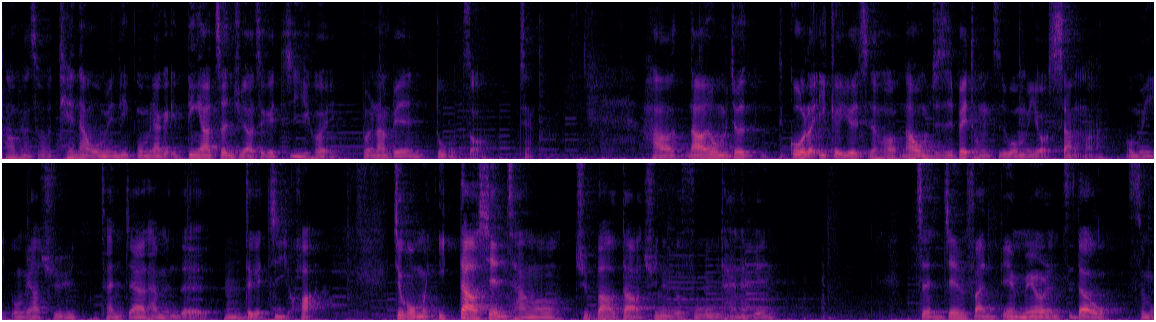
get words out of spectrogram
然后我想说，天哪，我们一定，我们两个一定要争取到这个机会，不能让别人夺走，这样。好，然后我们就过了一个月之后，然后我们就是被通知我们有上嘛，我们我们要去参加他们的嗯这个计划。结果我们一到现场哦，去报道，去那个服务台那边，整间饭店没有人知道什么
